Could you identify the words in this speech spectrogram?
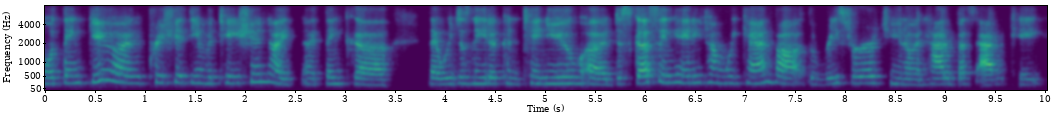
well, thank you. I appreciate the invitation. I, I think uh, that we just need to continue uh, discussing anytime we can about the research, you know, and how to best advocate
